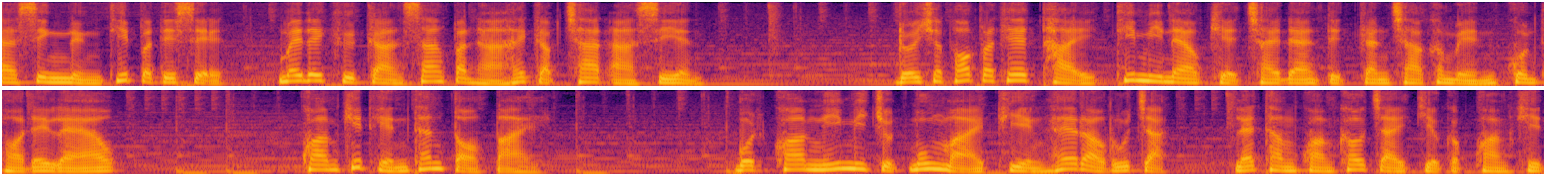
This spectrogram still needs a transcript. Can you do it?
แต่สิ่งหนึ่งที่ปฏิเสธไม่ได้คือการสร้างปัญหาให้กับชาติอาเซียน โดยเฉพาะประเทศไทยที่มีแนวเขตชายแดนติดกันชาวเขมรควรพอได้แล้ว ความคิดเห็นท่านต่อไป บทความนี้มีจุดมุ่งหมายเพียงให้เรารู้จัก และทำความเข้าใจเกี่ยวกับความคิด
